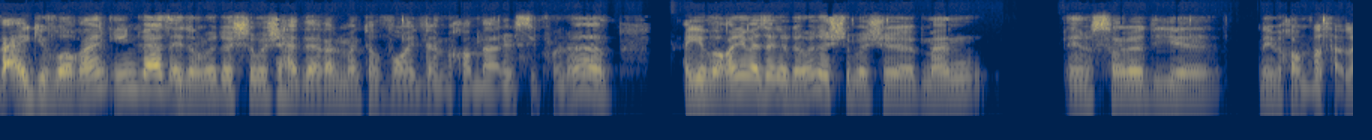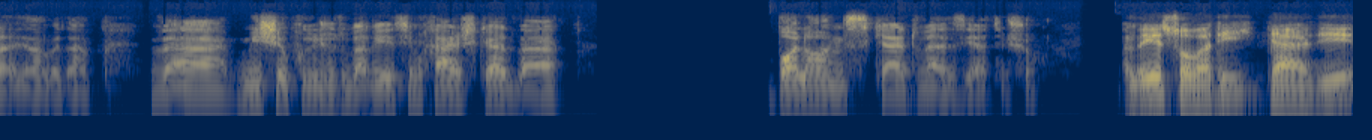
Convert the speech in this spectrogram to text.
و اگه واقعا این وضع ادامه داشته باشه حداقل من تا وایلدم می‌خوام بررسی کنم اگه واقعا این وضع ادامه داشته باشه من امسال دیگه نمی‌خوام با صلاح ادامه بدم. و میشه پولش رو تو بقیه تیم خرج کرد و بالانس کرد وضعیتشو. حالا یه صحبتی کردی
